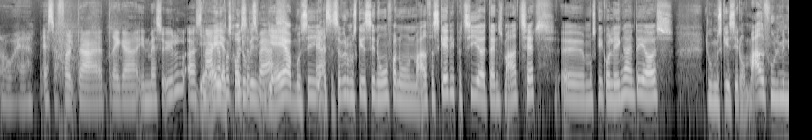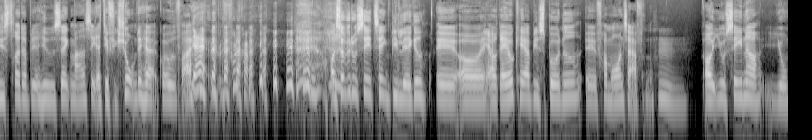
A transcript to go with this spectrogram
Åh oh, ja, altså folk, der drikker en masse øl og snakker jeg på tror, du vil, Ja, og måske, ja. Altså, så vil du måske se nogen fra nogle meget forskellige partier danse meget tæt. Øh, måske gå længere end det også. Du vil måske se nogle meget fulde ministre, der bliver hivet i seng meget sent. Altså, det er fiktion, det her, går ud fra. Ja, fuldkommen. og så vil du se ting blive lækket, øh, og, ja. og revkær blive spundet øh, fra morgen til aften. Hmm. Og jo senere, jo,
